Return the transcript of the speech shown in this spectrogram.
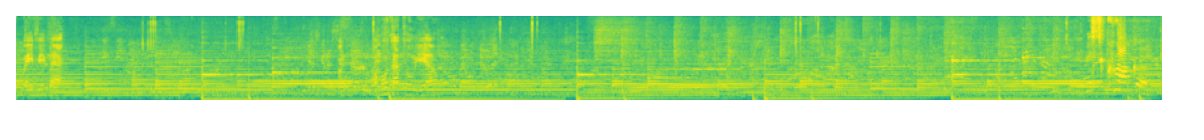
can wave him back. Con muốn sát? Miss Crocker.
